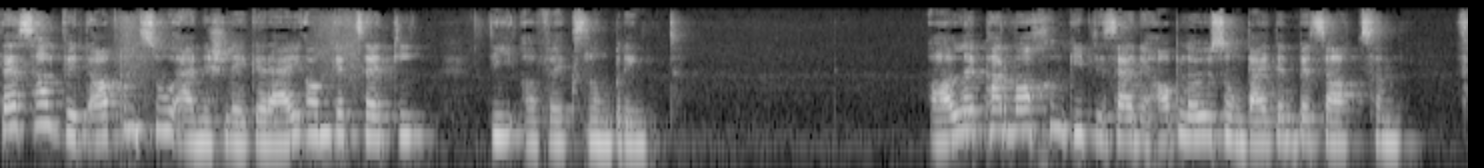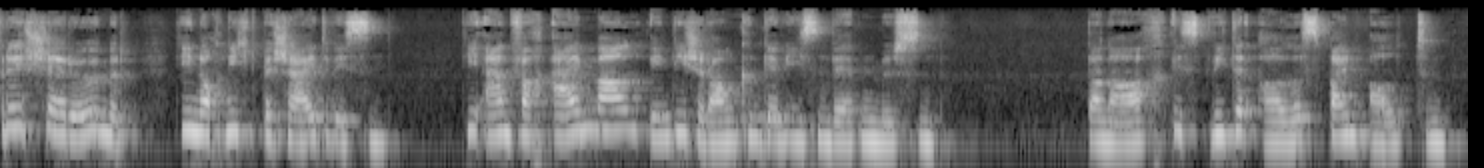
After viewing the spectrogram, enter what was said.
Deshalb wird ab und zu eine Schlägerei angezettelt, die Abwechslung bringt. Alle paar Wochen gibt es eine Ablösung bei den Besatzern, frische Römer, die noch nicht Bescheid wissen, die einfach einmal in die Schranken gewiesen werden müssen. Danach ist wieder alles beim Alten.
